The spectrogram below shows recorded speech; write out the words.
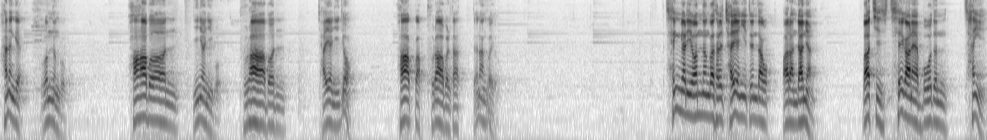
하는 게 없는 거고 화합은 인연이고 불합은 자연이죠. 화합과 불합을 다 떠난 거예요. 생멸이 없는 것을 자연이 된다고 말한다면 마치 세간의 모든 상이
